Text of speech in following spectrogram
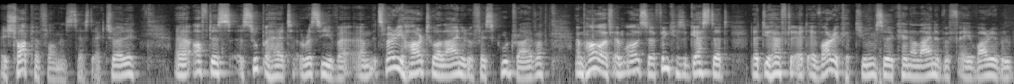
a short performance test actually, uh, of this Superhet receiver. Um, it's very hard to align it with a screwdriver. And PowerFM also, I think he suggested that you have to add a varicap tuning so you can align it with a variable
